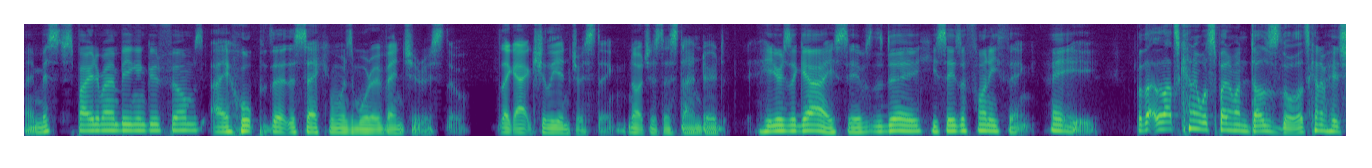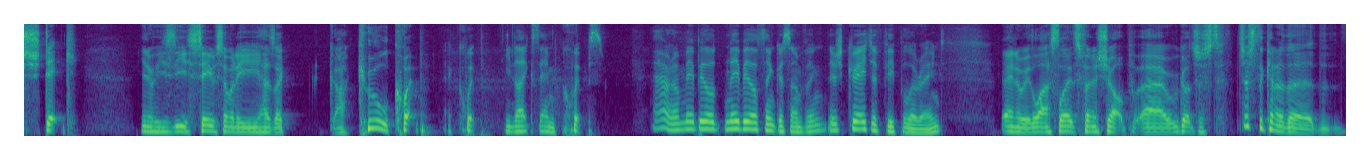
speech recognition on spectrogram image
I missed Spider-Man being in good films. I hope that the second one's more adventurous though, like actually interesting, not just a standard. Here's a guy saves the day. He says a funny thing. Hey, But that, that's kind of what Spider-Man does, though. That's kind of his shtick. You know, he's, he saves somebody. He has a, a cool quip. a quip. He likes them quips. I don't know. Maybe they'll maybe they'll think of something. There's creative people around. Anyway, last let's finish up. Uh, we've got just just the kind of the, the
